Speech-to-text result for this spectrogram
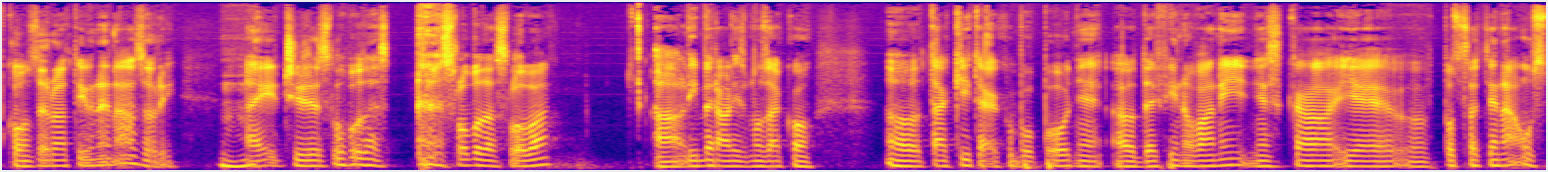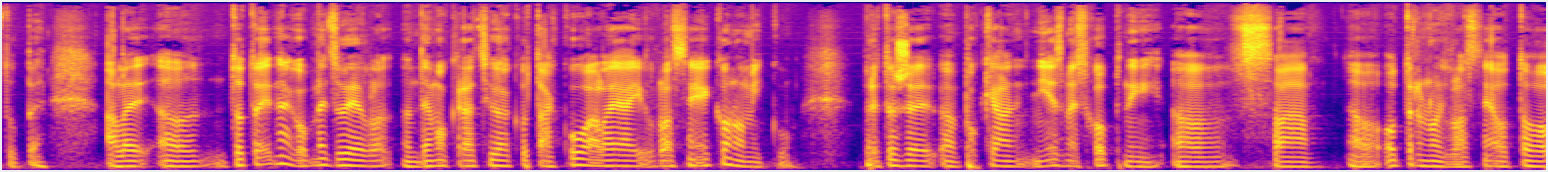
konzervatívne názory. Mm-hmm. Aj, čiže sloboda, sloboda slova a liberalizmus ako taký, tak ako bol pôvodne definovaný, dneska je v podstate na ústupe. Ale toto jednak obmedzuje demokraciu ako takú, ale aj vlastne ekonomiku. Pretože pokiaľ nie sme schopní sa otrhnúť vlastne od toho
